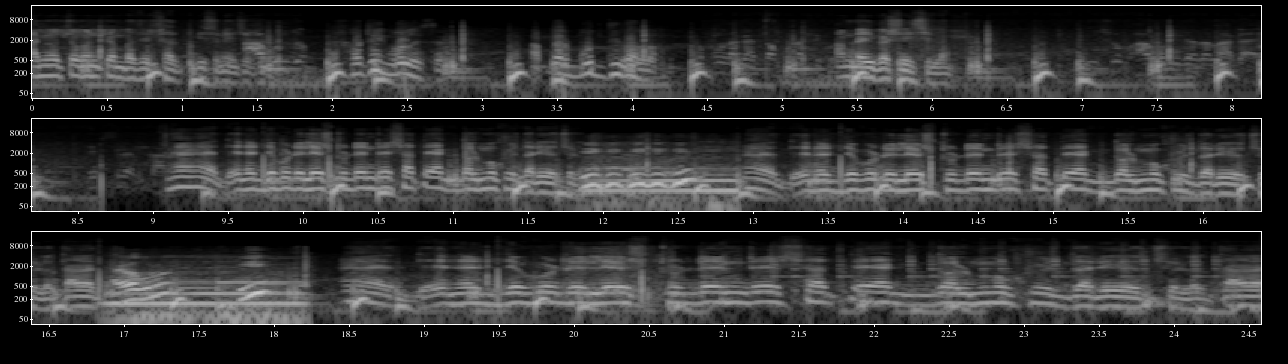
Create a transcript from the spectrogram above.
আমি হচ্ছে তখন ক্যাম্পাসের সাথে পিছনে ছিলাম সঠিক বলেছেন। আপনার বুদ্ধি ভালো। আমরা এই পাশেই ছিলাম। হ্যাঁ হ্যাঁ এদের ডেপুটি স্টুডেন্টের সাথে একদল মুখোশ দাঁড়িয়েছিল। কি কি কি কি হ্যাঁ এনের ডেপুটি স্টুডেন্টের সাথে একদল মুখোশ দাঁড়িয়েছিল তারা আরে বলুন কি? হ্যাঁ এনের ডেপুটি স্টুডেন্টের সাথে একদল মুখোশ দাঁড়িয়েছিল তারা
